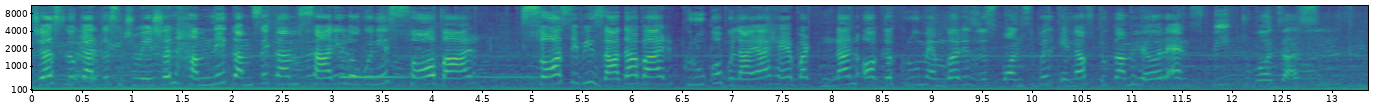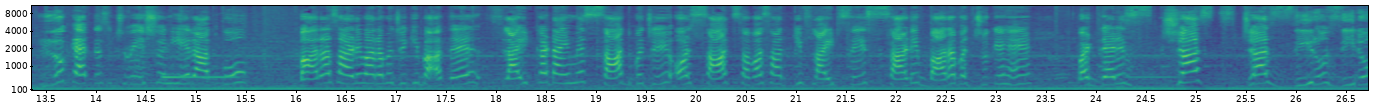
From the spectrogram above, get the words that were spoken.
just look at the situation हमने कम से कम सारे लोगों ने 100 बार सौ से भी ज़्यादा बार क्रू को बुलाया है but none of the crew member is responsible enough to come here and speak toward us look at situation ये रात को बारह, साढ़े बारह बजे की बात है। फ़्लाइट का टाइम है सात बजे और सात, सवा सात की फ़्लाइट से साढ़े बारह बज चुके हैं but there is just just zero zero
